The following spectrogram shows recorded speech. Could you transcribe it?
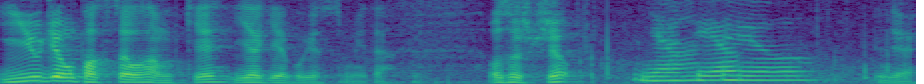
이유경 박사와 함께 이야기해 보겠습니다. 어서 오십시오. 안녕하세요. 네.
